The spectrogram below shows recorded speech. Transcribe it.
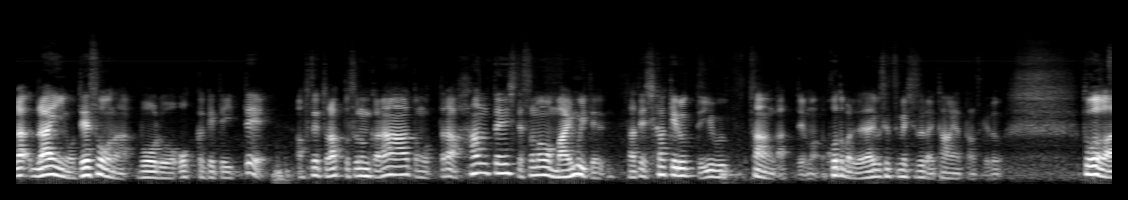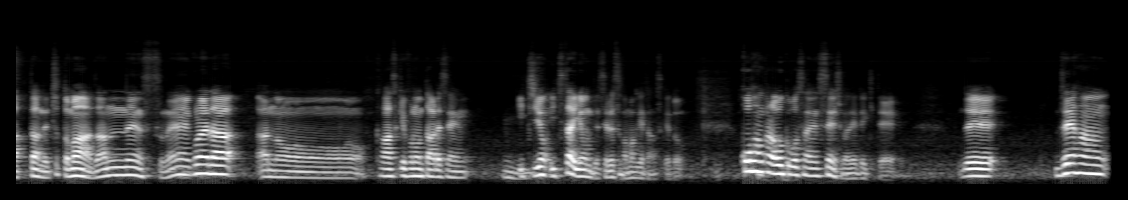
ララインを出そうなボールを追っかけていってあ普通にトラップするんかなと思ったら反転してそのまま前向いて縦に仕掛けるっていうターンがあって、まあ、言葉でだいぶ説明しづらいターンやったんですけどとかがあったんでちょっとまあ残念っすね。この間、あのー川崎フロンターレ戦うん。1, 1対4でセレッソが負けたんですけど後半から大久保選手が出てきてで前半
